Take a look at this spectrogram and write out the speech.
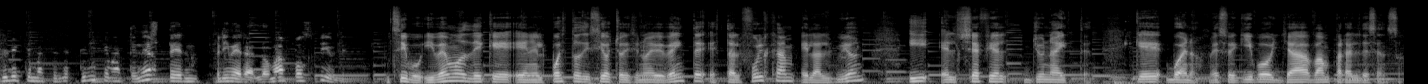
Tienes que, mantener- tienes que mantenerte en primera lo más posible. Sí, y vemos de que en el puesto 18, 19 y 20 está el Fulham, el Albion y el Sheffield United. Que bueno, esos equipos ya van para el descenso.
